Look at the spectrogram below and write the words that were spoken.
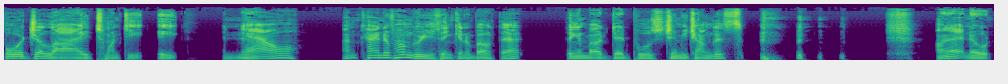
for July 28th. And now I'm kind of hungry thinking about that, thinking about Deadpool's chimichangas. on that note,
